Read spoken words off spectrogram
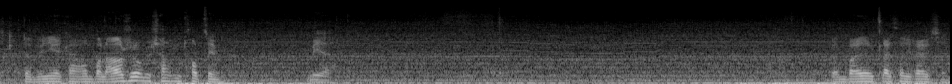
Es gibt dann weniger Karambolage und wir schaffen trotzdem mehr. Wenn beide gleichzeitig reif sind.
